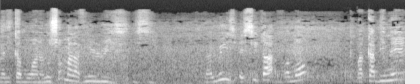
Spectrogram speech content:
na likambo wana nous sommes à l'avenue louise ici na louise esika vraiment bacabinet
